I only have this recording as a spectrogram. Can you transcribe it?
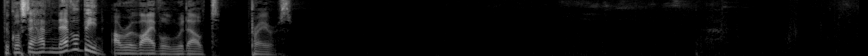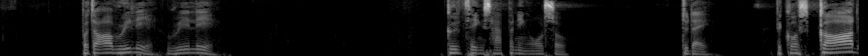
Because there have never been a revival without prayers. But there are really, really good things happening also today. Because God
